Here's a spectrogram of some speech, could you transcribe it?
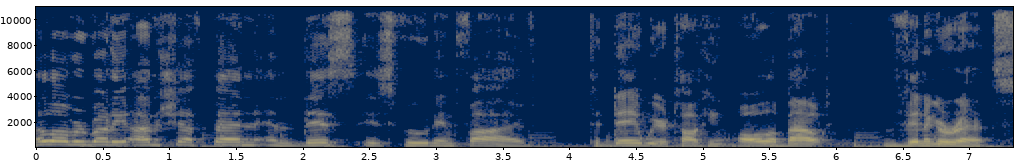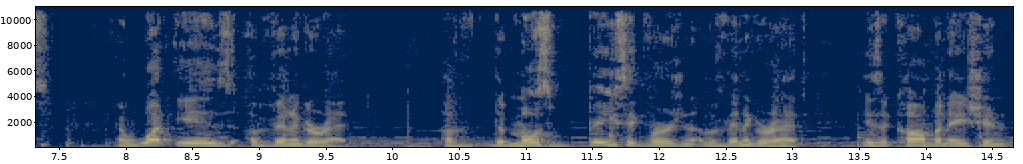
Hello, everybody. I'm Chef Ben, and this is Food in Five. Today, we are talking all about vinaigrettes. And what is a vinaigrette? Of the most basic version of a vinaigrette is a combination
